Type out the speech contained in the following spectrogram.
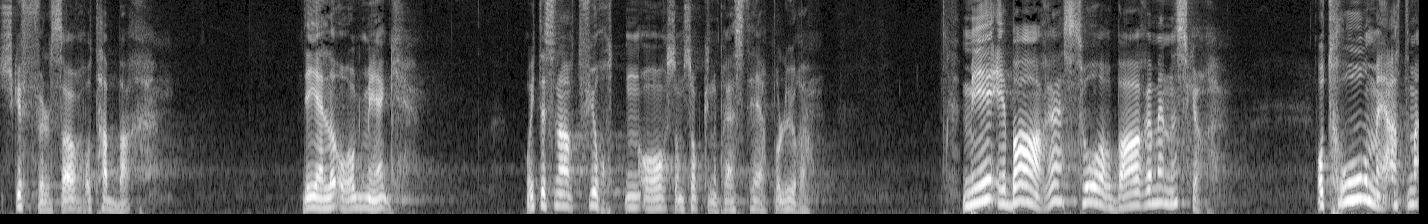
skuffelser og tabber. Det gjelder òg meg. Og etter snart 14 år som sokneprest her på Lura. Vi er bare sårbare mennesker. Og tror vi at vi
